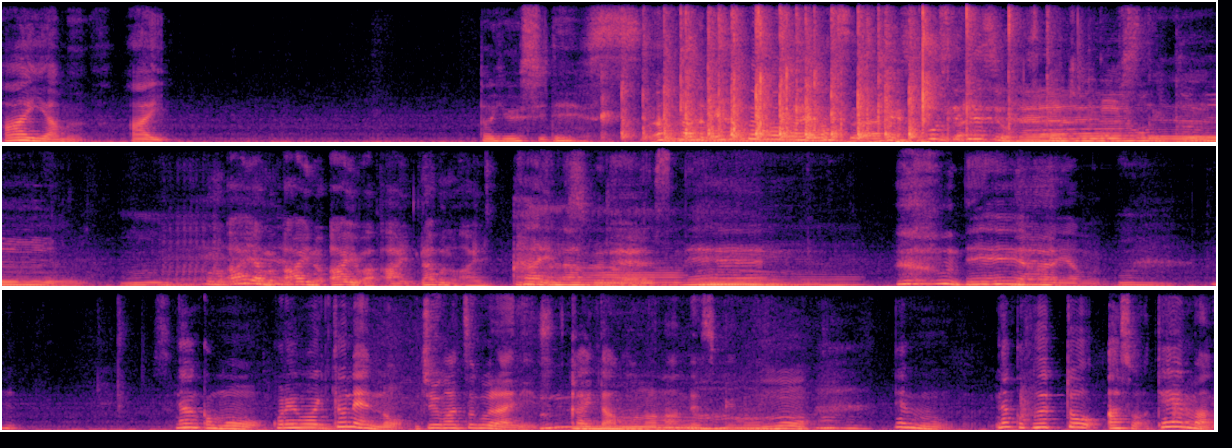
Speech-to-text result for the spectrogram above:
I am I という詩です。ありがとうございます。すごい素敵ですよね。素敵です。本当に。このアイアム愛の愛は愛、ラブの愛。はい、うんラブですね。ねえ、I am。なんかもうこれは去年の10月ぐらいに書いたものなんですけども、でもなんかふっとあそうテーマ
